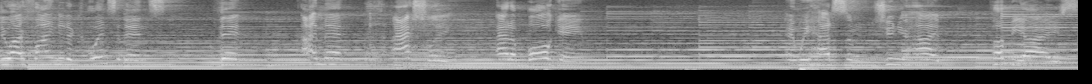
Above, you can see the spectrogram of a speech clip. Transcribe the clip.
Do I find it a coincidence that I met Ashley at a ball game and we had some junior high puppy eyes?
